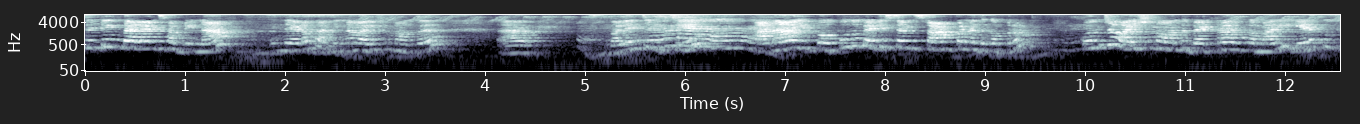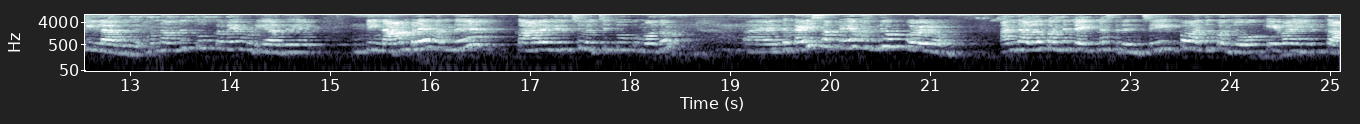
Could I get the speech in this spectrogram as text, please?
சிட்டிங் பேலன்ஸ் அப்படின்னா இந்த இடம் பார்த்தீங்கன்னா வைஷ்மாக்கு வளைஞ்சிருச்சு. ஆனால் இப்போ புது மெடிசன் ஸ்டார்ட் பண்ணதுக்கப்புறம் கொஞ்சம் வைஷ்மா வந்து பெட்டராக இருக்க மாதிரி எனக்கு ஃபீல் ஆகுது. முன்ன வந்து தூக்கவே முடியாது. இப்படி நாமளே வந்து காலை விரிச்சு வச்சு தூக்கும் போதும் இந்த கை சப்பையே வந்து போயிடும். அந்த அளவுக்கு வந்து டைட்னஸ் இருந்துச்சு. இப்போ வந்து கொஞ்சம் ஓகேவா இருக்கா?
